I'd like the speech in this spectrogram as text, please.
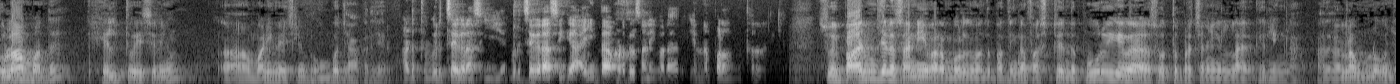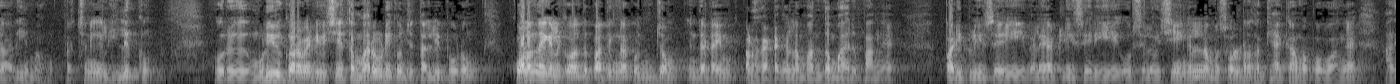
துலாம் வந்து ஹெல்த் வயசுலையும் மணி வயசுலையும் ரொம்ப ஜாக்கிரதையாக இருக்கும் அடுத்து விருச்சக ராசி. விருச்சக ராசிக்கு ஐந்தாம் இடத்துல சனி வராரு. என்ன பலன்கள் தருவாரு ஸோ இப்போ அஞ்சில் சனி வரும்பொழுது வந்து பார்த்திங்கன்னா ஃபஸ்ட்டு இந்த பூர்வீக சொத்து பிரச்சனைகள்லாம் இருக்குது இல்லைங்களா? அதிலெல்லாம் இன்னும் கொஞ்சம் அதிகமாகும். பிரச்சனைகள் இழுக்கும். ஒரு முடிவுக்கு வர வேண்டிய விஷயத்த மறுபடியும் கொஞ்சம் தள்ளி போடும் குழந்தைகளுக்கு வந்து பார்த்திங்கன்னா கொஞ்சம் இந்த டைம் காலகட்டங்கள்லாம் மந்தமாக இருப்பாங்க. படிப்புலேயும் சரி விளையாட்டுலேயும் சரி ஒரு சில விஷயங்கள் நம்ம சொல்கிறத கேட்காம போவாங்க. அது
